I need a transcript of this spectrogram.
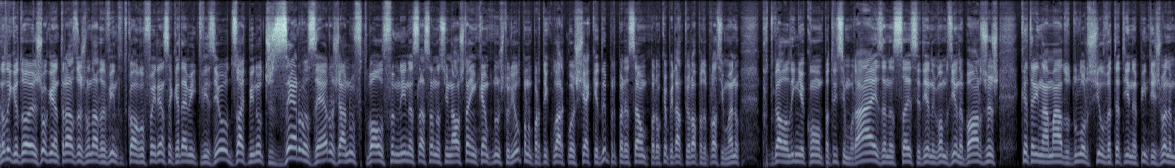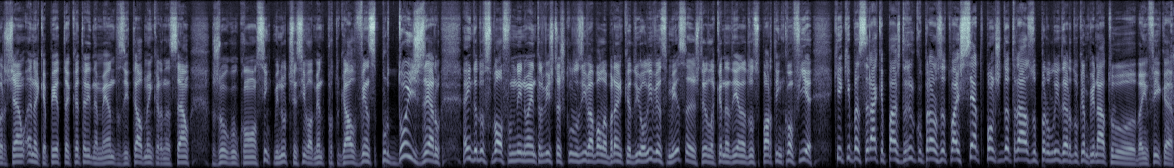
Na Liga 2, jogo em atraso, a jornada 20 decorre o Feirense Académico de Viseu, 18 minutos 0 a 0. Já no futebol feminino, a Seleção Nacional está em campo no Estoril, para um particular com a Chequia de preparação para o Campeonato da Europa do próximo ano. Portugal alinha com Patrícia Moraes, Ana Seixa, Diana Gomes e Ana Borges, Catarina Amado, Dolores Silva, Tatiana Pinto e Joana Marchão, Ana Capeta, Catarina Mendes e Telma Encarnação. Jogo com 5 minutos, sensivelmente, Portugal vence por 2-0. Ainda do futebol feminino, a entrevista exclusiva à bola branca de Olivia Smith, a estrela canadiana do Sporting, confia que a equipa será capaz de recuperar os atuais sete pontos de atraso para o líder do campeonato Benfica.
